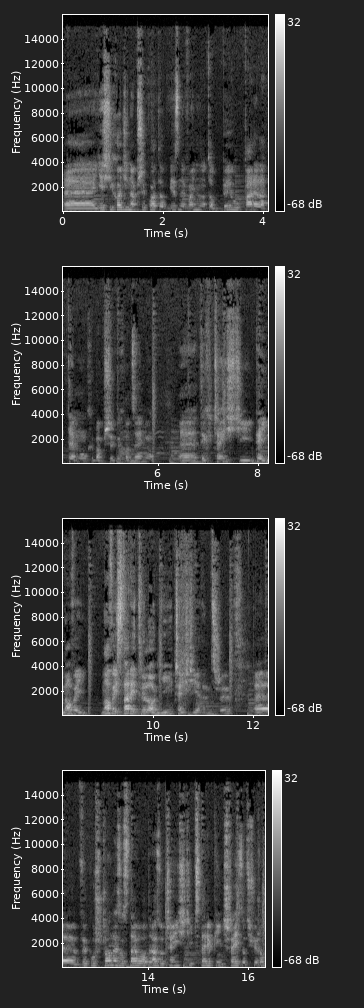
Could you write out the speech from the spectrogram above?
E, jeśli chodzi na przykład o Gwiezdne Wojny, no to był parę lat temu chyba przy wychodzeniu e, tych części, tej nowej, nowej starej trylogii, części 1-3, e, wypuszczone zostały od razu części 4, 5, 6 z odświeżoną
